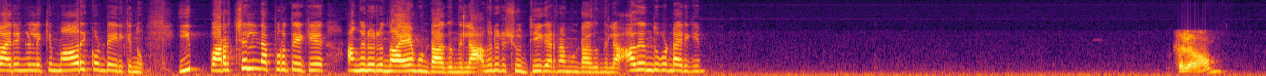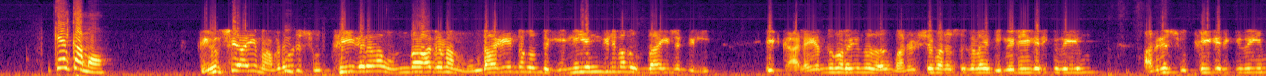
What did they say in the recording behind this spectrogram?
കാര്യങ്ങളിലേക്ക് മാറിക്കൊണ്ടേയിരിക്കുന്നു. ഈ പറച്ചിലിനപ്പുറത്തേക്ക് അങ്ങനെ ഒരു നയം ഉണ്ടാകുന്നില്ല അങ്ങനെ ഒരു ശുദ്ധീകരണം ഉണ്ടാകുന്നില്ല. അതെന്തുകൊണ്ടായിരിക്കും? ഹലോ? കേൾക്കാമോ? തീർച്ചയായും അവിടെ ഒരു ശുദ്ധീകരണം ഉണ്ടാകണം. ഉണ്ടാകേണ്ടതുണ്ട്. ഇനിയെങ്കിലും അത് ഉണ്ടായില്ലെങ്കിൽ ഈ കല എന്ന് പറയുന്നത് മനുഷ്യ മനസ്സുകളെ വിമലീകരിക്കുകയും അതിനെ ശുദ്ധീകരിക്കുകയും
